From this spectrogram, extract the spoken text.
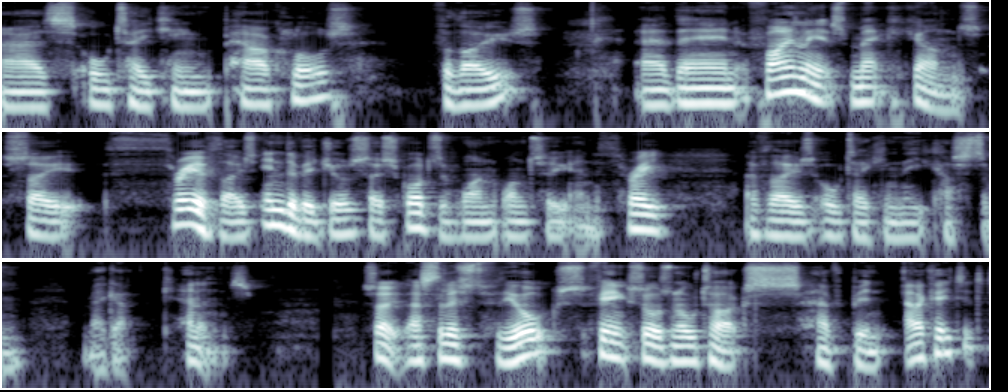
as all taking power claws for those. And then finally, it's Mek Guns. So three of those individuals, so squads of one, one, two, and three of those all taking the custom mega cannons. So that's the list for the orcs. Phoenix Lords and Autarchs have been allocated.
